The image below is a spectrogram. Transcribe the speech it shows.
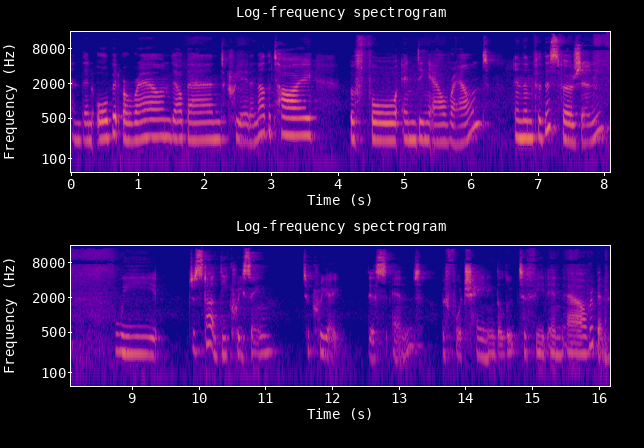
and then orbit around our band, create another tie before ending our round. And then for this version, we just start decreasing to create this end before chaining the loop to feed in our ribbon.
